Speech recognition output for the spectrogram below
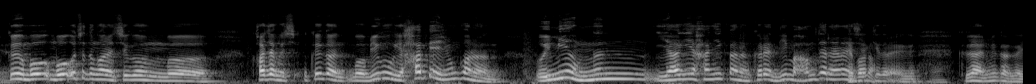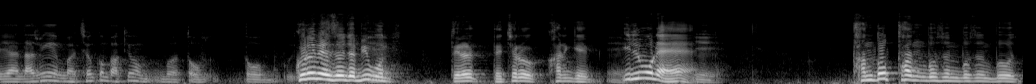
예. 그뭐뭐 어쨌든 간에 지금 뭐 가장 시- 그러니까 뭐 미국이 합의해 준 거는 의미 없는 이야기 하니까는 그래 네 마음대로 해라 이. 새끼들아 이거 그거 아닙니까 그 야 나중에 뭐 정권 바뀌면 뭐 뭐또 또 그러면서 이제 미국은 대- 대체로 하는 게 예. 일본에 예. 탄도탄 무슨 무슨 뭐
